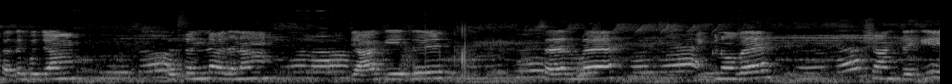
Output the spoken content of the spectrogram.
சதுபுஜம் பிரசன்னவதனம் தியாகேது சர்வ விக்னோப சாந்தகி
